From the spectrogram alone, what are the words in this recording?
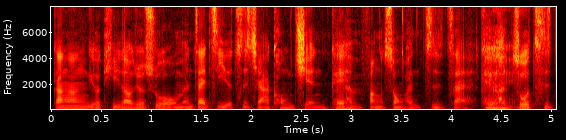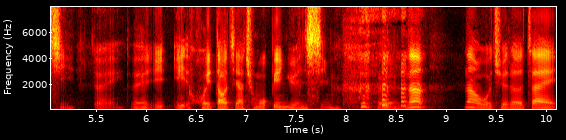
刚刚、嗯、有提到，就是说我们在自己的自家空间可以很放松、很自在，可以很做自己。对对，一一回到家全部变原形。对，那那我觉得在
